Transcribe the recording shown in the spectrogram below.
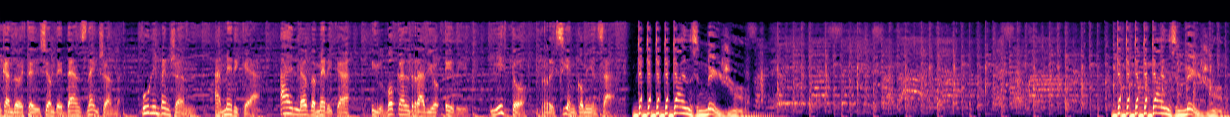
arrancando esta edición de Dance Nation, Full Invention, América, I Love America y Vocal Radio Edit. Y esto recién comienza. Dance Nation. Dance Nation.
